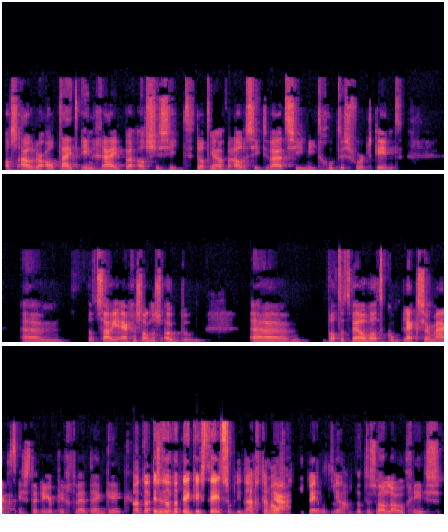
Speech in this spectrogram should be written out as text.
als ouder altijd ingrijpen als je ziet dat een ja. bepaalde situatie niet goed is voor het kind. Um, dat zou je ergens anders ook doen. Um, wat het wel wat complexer maakt, is de leerplichtwet, denk ik. Nou, dat is dat wat denk ik steeds op die achterhoofd ja, speelt. Ja, dat is wel logisch.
